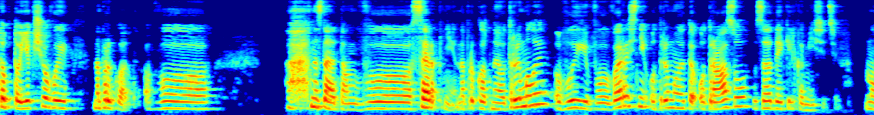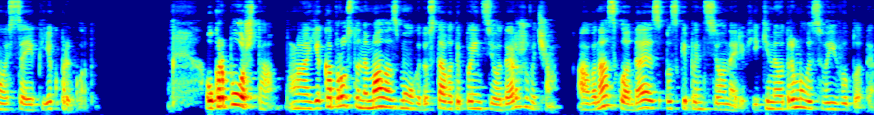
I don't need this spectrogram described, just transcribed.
Тобто, якщо ви, наприклад, в не знаю, там в серпні, наприклад, не отримали, ви в вересні отримуєте одразу за декілька місяців. Ну, ось це як, як приклад. Укрпошта, яка просто не мала змоги доставити пенсію одержувачам, а вона складає списки пенсіонерів, які не отримали свої виплати,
